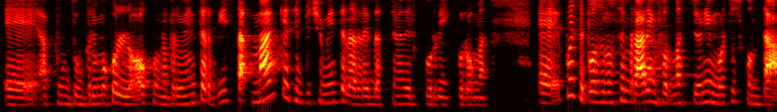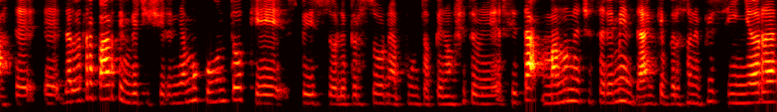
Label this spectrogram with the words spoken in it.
eh, appunto un primo colloquio, una prima intervista, ma anche semplicemente la redazione del curriculum. Eh, queste possono sembrare informazioni molto scontate, eh, dall'altra parte invece ci rendiamo conto che spesso le persone appunto appena uscite dall'università, ma non necessariamente anche persone più senior,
